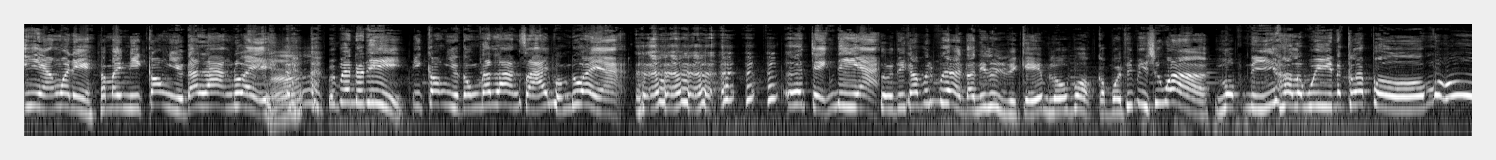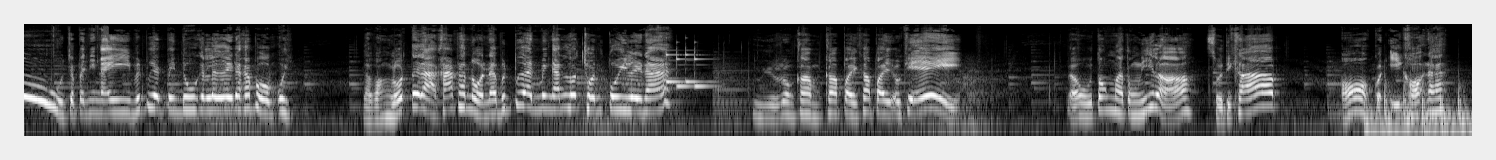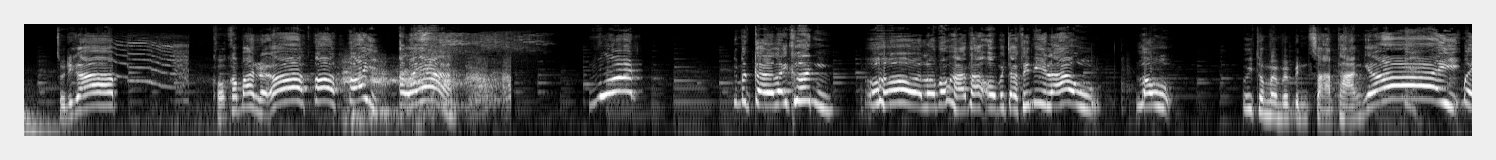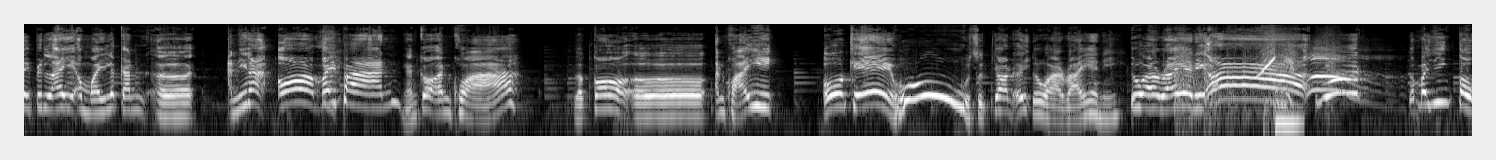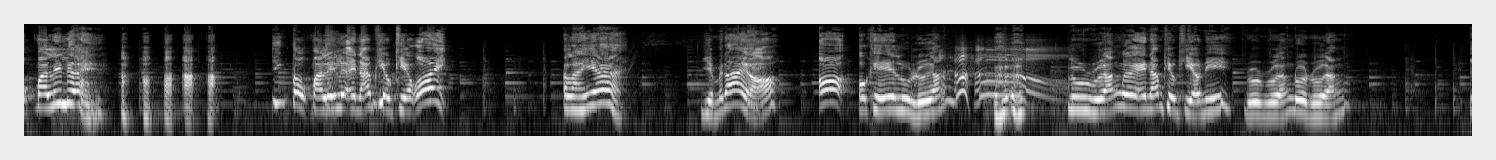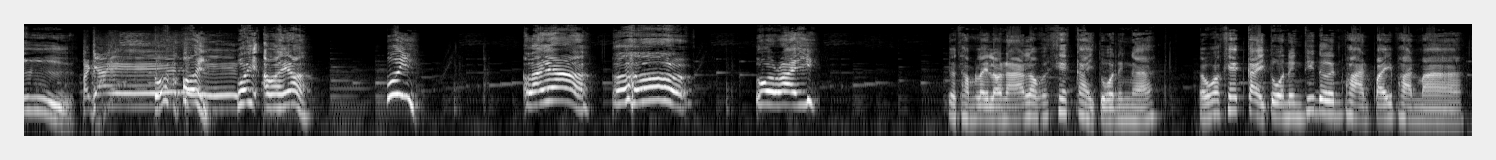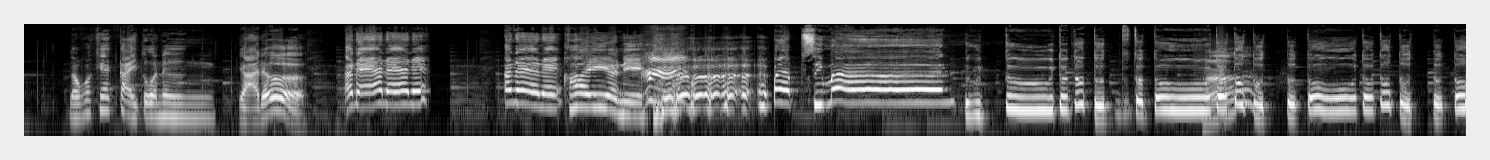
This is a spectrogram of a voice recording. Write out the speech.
อีหยังวะนี่ทำไมมีกล้องอยู่ด้านล่างด้วย เพื่อนๆดูดิ มีกล้องอยู่ตรงด้านล่างซ้ายผมด้วยอะ เออเจ๋งดีอะ สวัสดีครับเพื่อนๆ ตอนนี้เราอยู่ในเกมโลบอกกับโหมดที่มีชื่อว่าหลบหนีฮาโลวีนนะครับผมโอ้โหจะเป็นยังไงเพื่อนๆไปดูกันเลยนะครับผม อุ้ยระวังรถด้วยล่ะข้ามถนนนะเพื่อนๆ ไม่งั้นรถชนตุยเลยนะอุ้ยต้องข้ามข้ามไปข้ามไปโอเค เราต้องมาตรงนี้เหรอ สวัสดีครับ อ๋อกดอีเคาะนะ สวัสดีครับ ขอเข้าบ้านหน่อยเออเออเฮ้ยอะไรอะ what นี่มันเกิดอะไรขึ้นโอ้โหเราต้องหาทางออกไปจากที่นี่แล้ว เราอุ้ยทำไมมันเป็นสามทางเอ้ยไม่เป็นไรเอาไหมแล้วกัน เอออันนี้ล่ะอ๋อไม่ผ่าน งั้นก็อันขวา แล้วก็เอออันขวาอีก โอเคฮู้สุดยอดเอ้ยตัวอะไรอันนี้ ตัวอะไรอันนี้อ้า what ทำไมยิ่งตกมาเรื่อยๆ ยิ่งตกมาเรื่อยๆไอ้น้ำเขียวๆโอ้ย อะไรอะ เหยียบไม่ได้เหรออ๋อโอเครูเหลืองรูเหลืองเลยไอ้น้ำเขียวๆนี้รูเหลืองรูเหลืองอือไปใจเฮ้ยเฮ้ยเฮ้ยอะไรอะเฮ้ยอะไรอะเออตัวอะไรจะทำอะไรแล้วนะ เราก็แค่ไก่ตัวหนึ่งนะเราก็แค่ไก่ตัวหนึ่งที่เดินผ่านไปผ่านมา เราก็แค่ไก่ตัวหนึ่งอย่าเด้ออันเน่อันเน่อันเน่อันเน่อันเน่ใครอะนี่แป๊บสิมันตูตูตูตูตูตูตูตูตูตูตูตูตูตูตูตูตู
